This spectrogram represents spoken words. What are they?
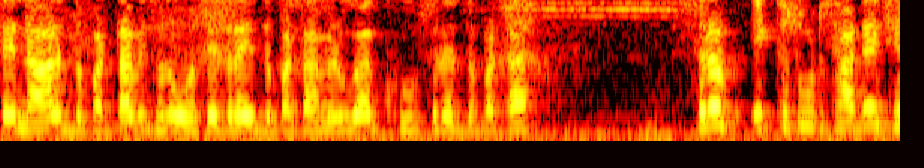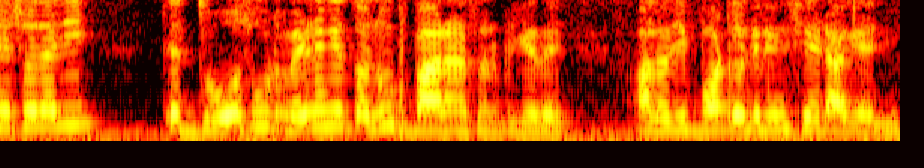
ਤੇ ਨਾਲ ਦੁਪੱਟਾ ਵੀ ਤੁਹਾਨੂੰ ਉਸੇ ਤਰ੍ਹਾਂ ਹੀ ਦੁਪੱਟਾ ਮਿਲੂਗਾ, ਖੂਬਸੂਰਤ ਦੁਪੱਟਾ। ਸਿਰਫ ਇੱਕ ਸੂਟ 650 ਦਾ ਜੀ ਤੇ ਦੋ ਸੂਟ ਮਿਲਣਗੇ ਤੁਹਾਨੂੰ 1200 ਰੁਪਏ ਦੇ। ਆ ਲਓ ਜੀ ਬੋਟਲ ਗ੍ਰੀਨ ਸ਼ੇਡ ਆ ਗਿਆ ਜੀ।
